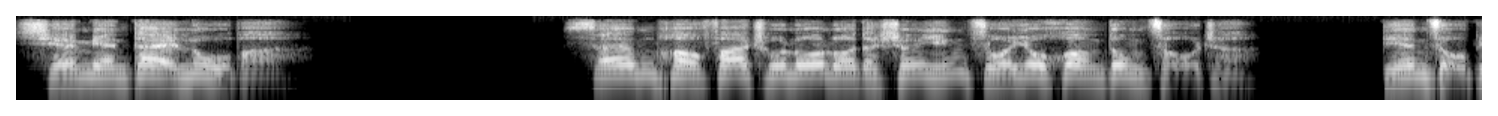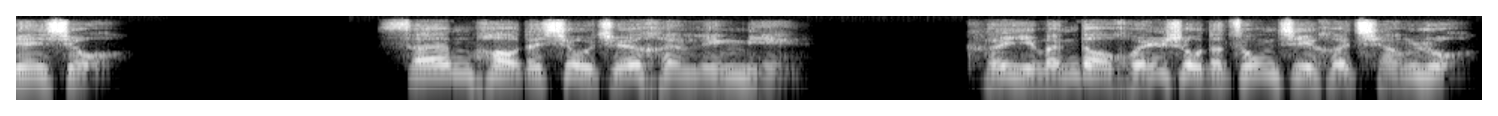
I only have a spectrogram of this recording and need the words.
前面带路吧。三炮发出啰啰的声音，左右晃动走着，边走边嗅。三炮的嗅觉很灵敏，可以闻到魂兽的踪迹和强弱，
